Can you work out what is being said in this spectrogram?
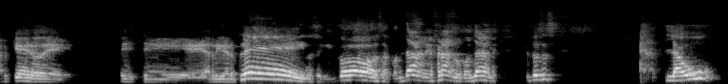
arquero de, este, River Plate, no sé qué cosa, contame, Franco, contame. Entonces, la U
